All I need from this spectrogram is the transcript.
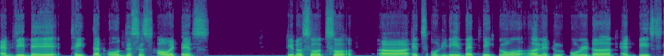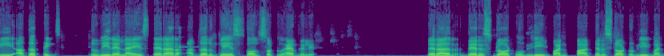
And we may think that, oh, this is how it is. You know, so so uh, it's only when we grow a little older and we see other things do we realize there are other ways also to have relationships. There are there is not only one path, there is not only one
